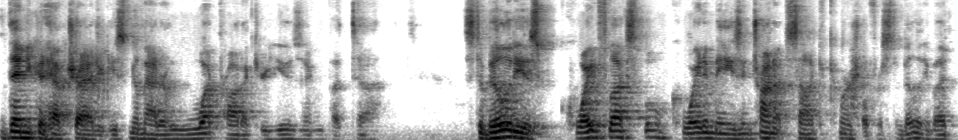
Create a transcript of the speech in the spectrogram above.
Then you could have tragedies, no matter what product you're using. But uh, stability is quite flexible, quite amazing. Try not to sound like a commercial for stability, but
